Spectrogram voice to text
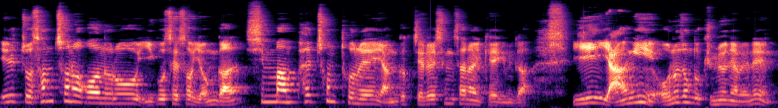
1조 3천억 원으로 이곳에서 연간 10만 8천 톤의 양극재를 생산할 계획입니다. 이 양이 어느 정도 규모냐면은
